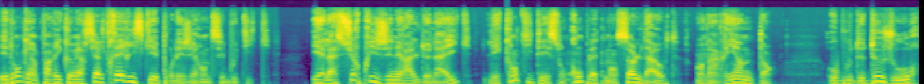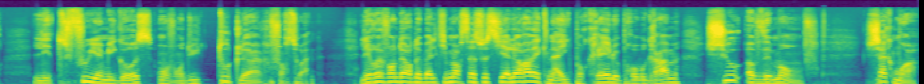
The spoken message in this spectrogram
et donc un pari commercial très risqué pour les gérants de ces boutiques. Et à la surprise générale de Nike, les quantités sont complètement sold out en un rien de temps. Au bout de deux jours, les Three Amigos ont vendu toute leur Air Force One. Les revendeurs de Baltimore s'associent alors avec Nike pour créer le programme Shoe of the Month. Chaque mois,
